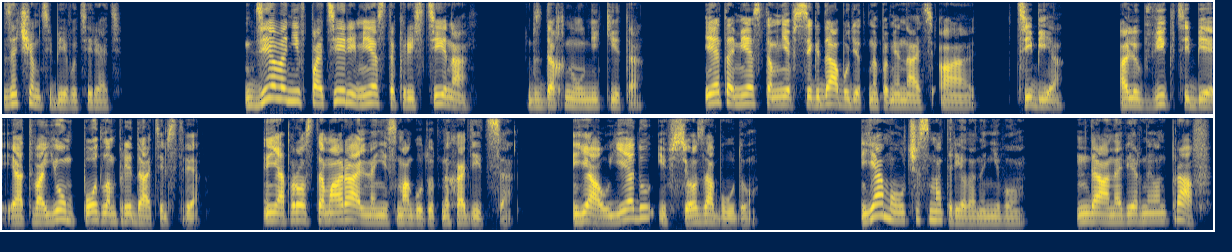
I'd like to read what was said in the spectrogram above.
Зачем тебе его терять?» «Дело не в потере места, Кристина», — вздохнул Никита. Это место мне всегда будет напоминать о тебе, о любви к тебе и о твоем подлом предательстве. Я просто морально не смогу тут находиться. Я уеду и все забуду». Я молча смотрела на него. Да, наверное, он прав.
